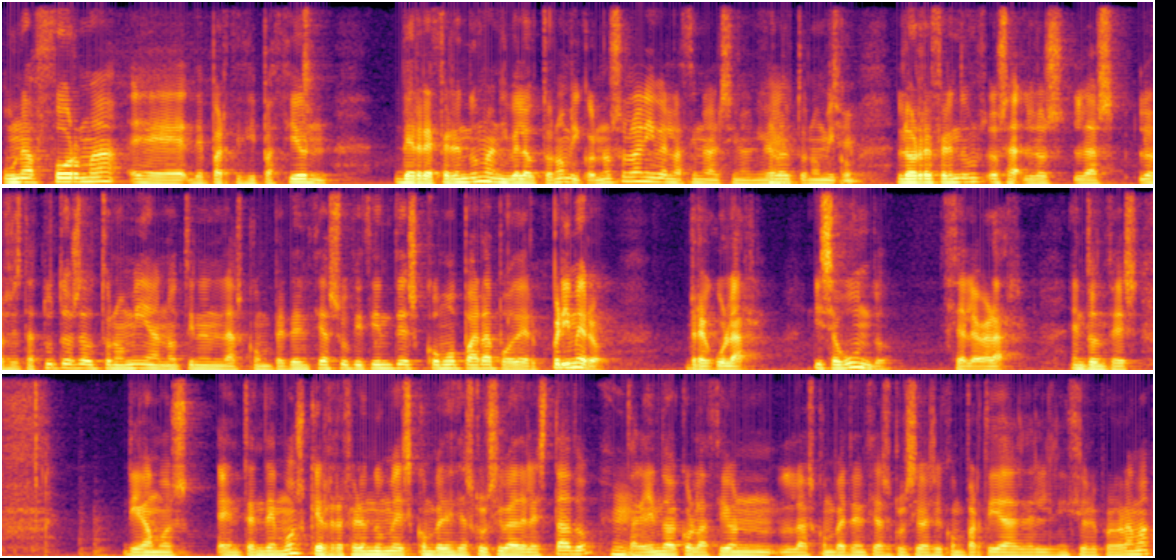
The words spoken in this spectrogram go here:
una forma eh, de participación de referéndum a nivel autonómico, no solo a nivel nacional, sino a nivel Mm, autonómico. sí. Los referéndums, o sea, los, las- los estatutos de autonomía no tienen las competencias suficientes como para poder, primero, regular y segundo, celebrar. Entonces, digamos, entendemos que el referéndum es competencia exclusiva del Estado, Hmm. trayendo a colación las competencias exclusivas y compartidas del inicio del programa.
